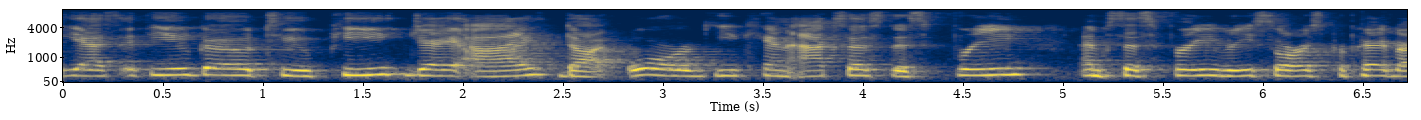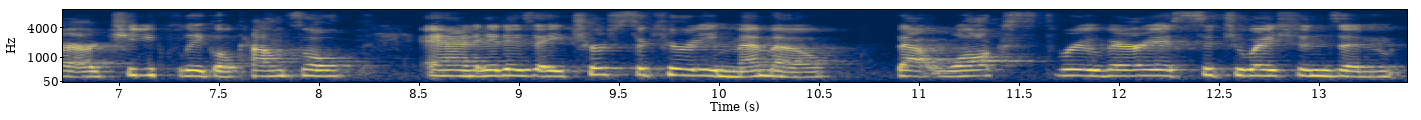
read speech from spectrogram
yes. If you go to pji.org, you can access this free, emphasis free resource prepared by our chief legal counsel. And it is a church security memo that walks through various situations and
